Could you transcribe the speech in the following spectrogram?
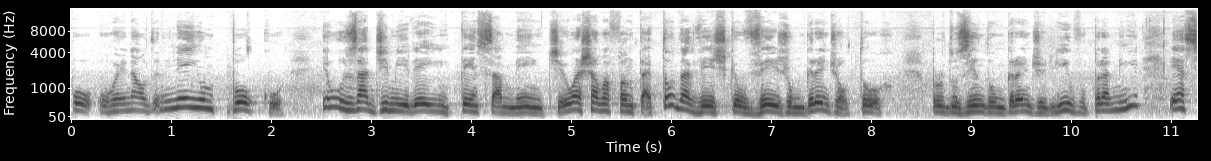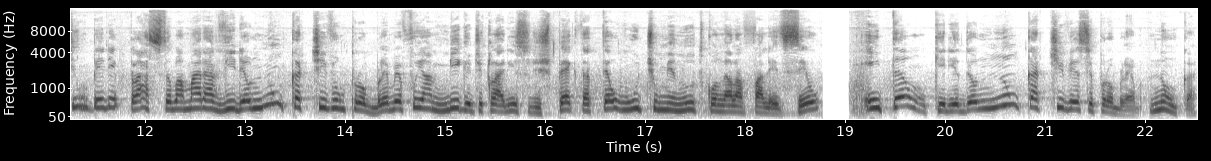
o, o Reinaldo, nem um pouco. Eu os admirei intensamente, eu achava fantástico. Toda vez que eu vejo um grande autor, produzindo um grande livro, para mim é assim um beneplácito, é uma maravilha. Eu nunca tive um problema. Eu fui amiga de Clarice Lispector até o último minuto quando ela faleceu. Então, querido, eu nunca tive esse problema, nunca.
